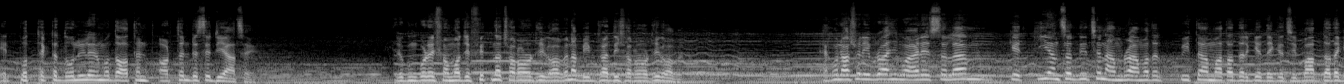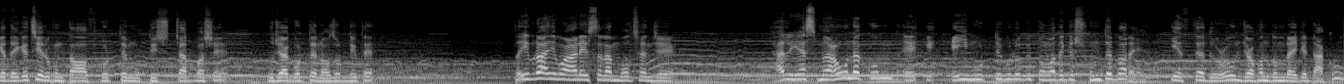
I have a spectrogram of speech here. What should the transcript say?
এর প্রত্যেকটা দলিলের মধ্যে অথেন্টিসিটি আছে। এরকম করে সমাজে ফিতনা ছড়ানো ঠিক হবে না, বিভ্রান্তি ছড়ানো ঠিক হবে। এখন আসলে ইব্রাহিম আলাইসাল্লামকে কি অ্যান্সার দিচ্ছেন? আমরা আমাদের পিতা মাতাদেরকে দেখেছি বাপ দাদাকে দেখেছি, এরকম তাওয়াফ করতে, মূর্তির চারপাশে পূজা করতে, নজর দিতে। তো ইব্রাহিম আলাইসাল্লাম বলছেন যে এ- এ- এই মূর্তিগুলো কি তোমাদেরকে শুনতে পারে? ইস্তাদুরুন যখন তোমরা একে ডাকো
